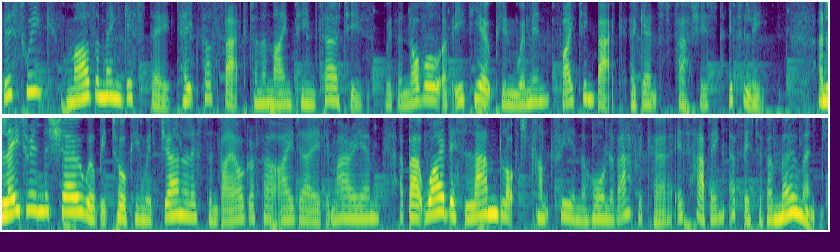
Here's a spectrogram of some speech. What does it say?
This week, Maaza Mengiste takes us back to the 1930s with a novel of Ethiopian women fighting back against fascist Italy. And later in the show, we'll be talking with journalist and biographer Ida Edemariam about why this landlocked country in the Horn of Africa is having a bit of a moment.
